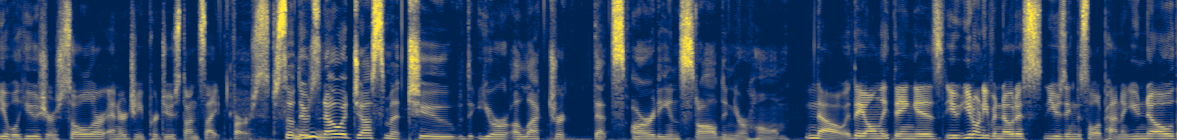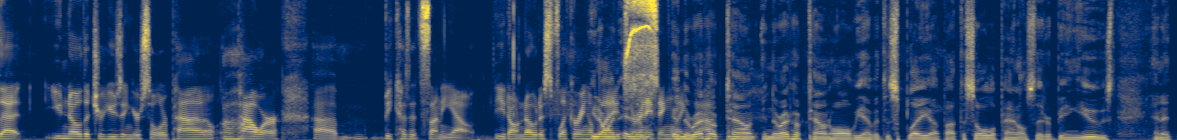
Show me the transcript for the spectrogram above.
you will use your solar energy produced on site first. So there's Ooh. no adjustment to the, your electric that's already installed in your home. No, the only thing is you, you don't even notice using the solar panel. You know that you know that you're using your solar panel Uh-huh. power um, because it's sunny out. You don't notice flickering of you know, in, lights in or the, anything in like the Red that. Hook town in the Red Hook town hall, we have a display about the solar panels that are being used, and it,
